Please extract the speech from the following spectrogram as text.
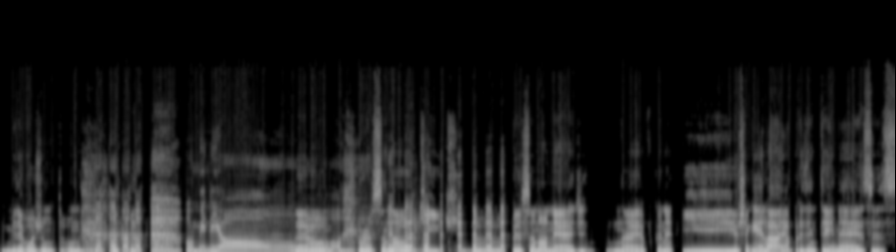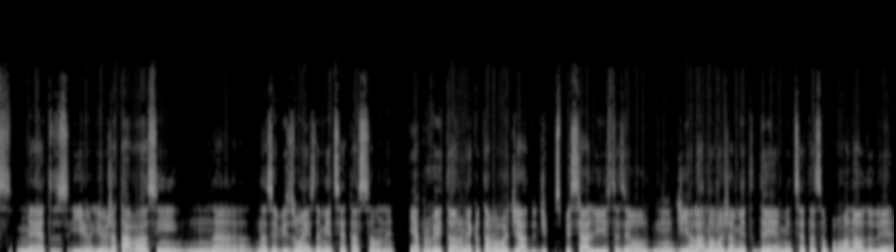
me levou junto. o Minion. É, o personal geek do personal nerd na época, né? E eu cheguei lá e apresentei, né, esses métodos e eu, eu já estava assim na- nas revisões da minha dissertação, né? E aproveitando, né, que eu estava rodeado de especialistas, eu num dia lá no alojamento dei a minha dissertação para o Ronaldo ler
